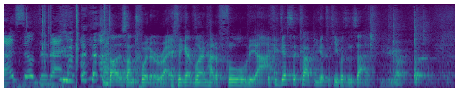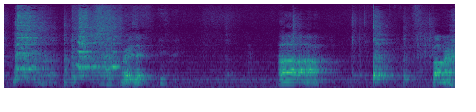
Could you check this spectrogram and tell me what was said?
I still do that. I saw this on Twitter, right? I think I've learned how to fool the eye. If you guess the cup, you get to keep what's inside. Here you go. Where is it? Ah. Bummer.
